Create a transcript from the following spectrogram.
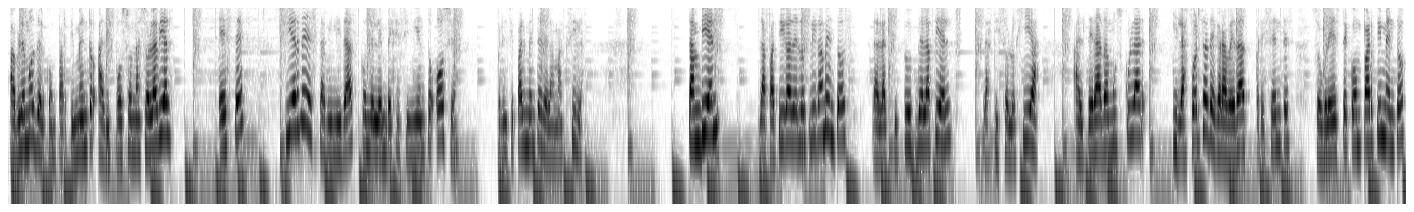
hablemos del compartimento adiposo nasolabial. Este pierde estabilidad con el envejecimiento óseo, principalmente de la maxila. También la fatiga de los ligamentos, la laxitud de la piel, la fisiología alterada muscular y la fuerza de gravedad presentes sobre este compartimento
